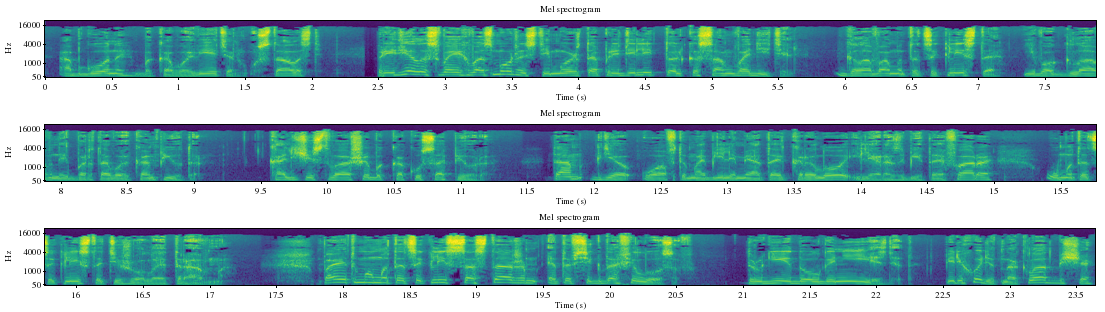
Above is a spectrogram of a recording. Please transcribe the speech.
– обгоны, боковой ветер, усталость. Пределы своих возможностей может определить только сам водитель. Голова мотоциклиста – его главный бортовой компьютер. Количество ошибок, как у сапера. Там, где у автомобиля мятое крыло или разбитая фара, у мотоциклиста тяжелая травма. Поэтому мотоциклист со стажем – это всегда философ. Другие долго не ездят переходят на кладбище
